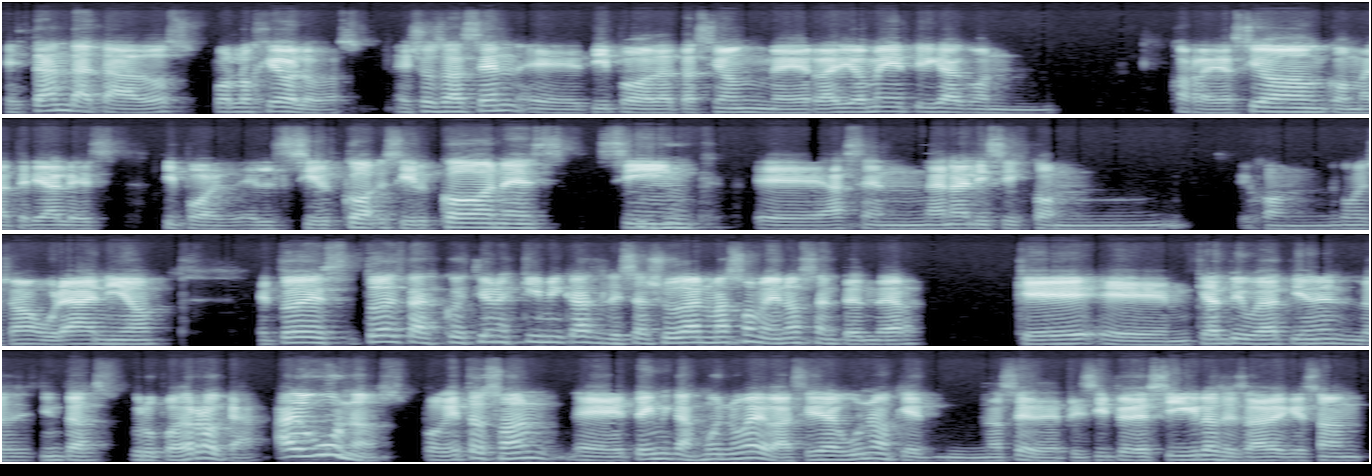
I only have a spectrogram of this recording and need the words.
están datados por los geólogos. Ellos hacen eh, tipo datación radiométrica con, con, radiación, con materiales tipo el, circones, zinc, eh, hacen análisis con, con, ¿cómo se llama? Uranio. Entonces, todas estas cuestiones químicas les ayudan más o menos a entender qué, eh, qué antigüedad tienen los distintos grupos de roca. Algunos, porque estos son eh, técnicas muy nuevas, y hay algunos que, no sé, desde el principio de siglo se sabe que son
